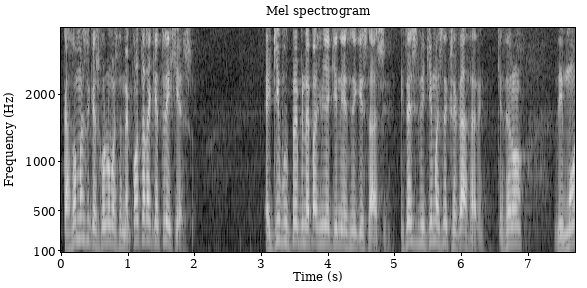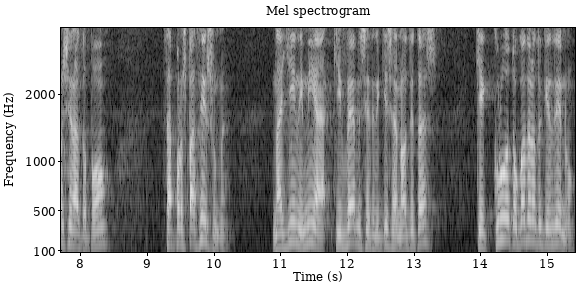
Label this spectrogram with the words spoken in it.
καθόμαστε και ασχολούμαστε με κότερα και τρίχες. Εκεί που πρέπει να υπάρχει μια κοινή εθνική στάση. Η θέση δική μας είναι ξεκάθαρη. Και θέλω δημόσια να το πω, θα προσπαθήσουμε να γίνει μια κυβέρνηση εθνικής ενότητας και κρούω τον κόδωνα του κινδύνου.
